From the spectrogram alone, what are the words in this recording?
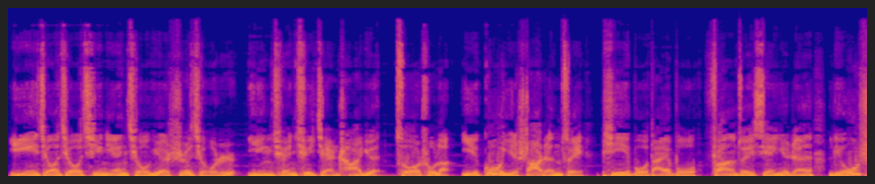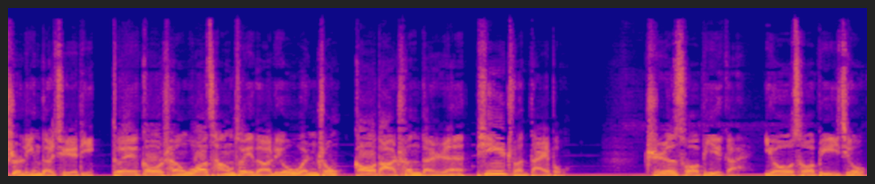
一九九七年九月十九日，颍泉区检察院作出了以故意杀人罪批捕逮捕犯罪嫌疑人刘世林的决定，对构成窝藏罪的刘文忠、高大春等人批准逮捕。知错必改。有错必纠，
